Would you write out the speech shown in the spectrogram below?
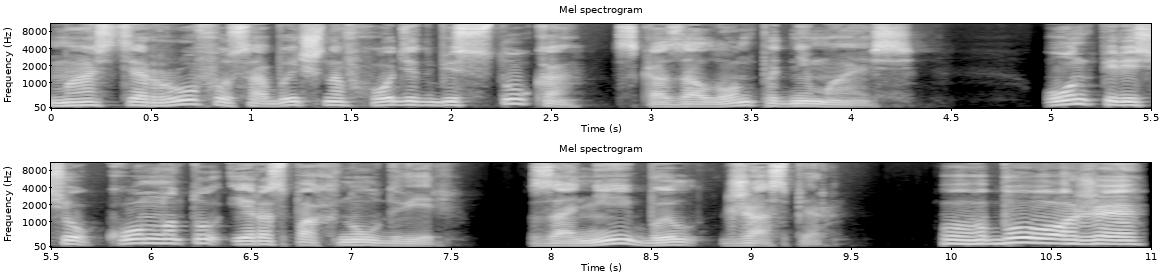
«Мастер Руфус обычно входит без стука», — сказал он, поднимаясь. Он пересек комнату и распахнул дверь. За ней был Джаспер. «О, боже!»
